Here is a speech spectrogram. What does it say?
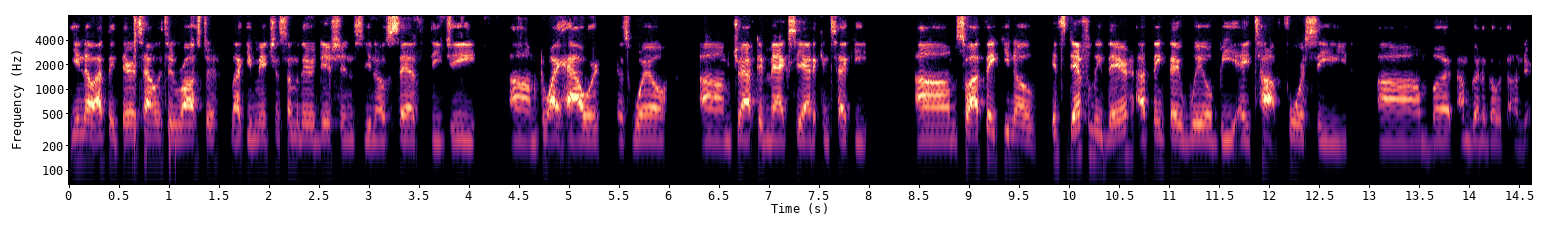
you know, I think they're a talented roster. Like you mentioned, some of their additions, you know, Seth, DG, um, Dwight Howard as well, um, drafted Maxey out of Kentucky. Um, so I think, you know, it's definitely there. I think they will be a top four seed, um, but I'm going to go with the under.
